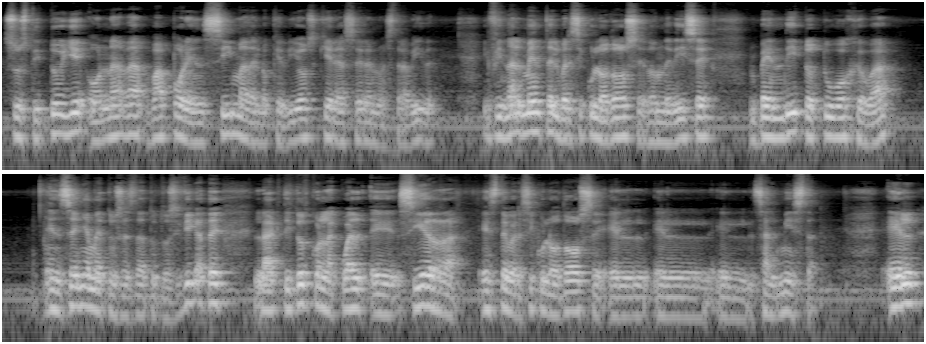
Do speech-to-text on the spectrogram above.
sustituye o nada va por encima de lo que Dios quiere hacer en nuestra vida. Y finalmente el versículo 12, donde dice, bendito tú, oh Jehová, enséñame tus estatutos. Y fíjate la actitud con la cual eh, cierra este versículo 12 el, el, el salmista él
